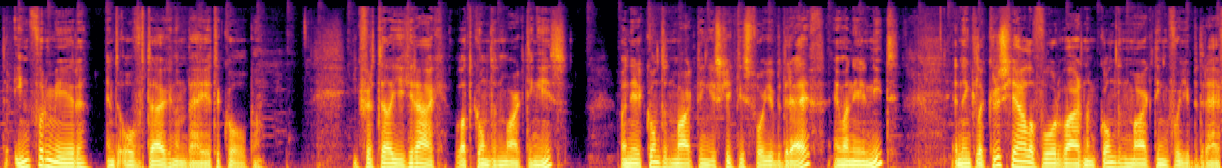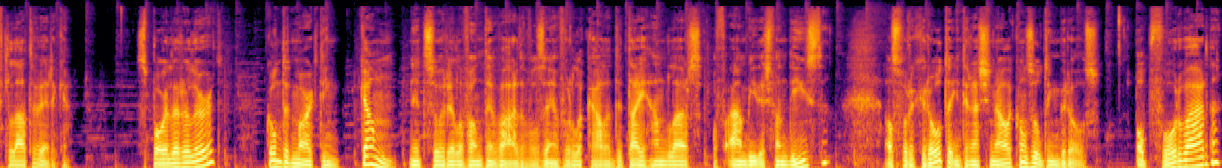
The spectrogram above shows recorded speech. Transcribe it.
te informeren en te overtuigen om bij je te kopen. Ik vertel je graag wat content marketing is, wanneer content marketing geschikt is voor je bedrijf en wanneer niet, en enkele cruciale voorwaarden om content marketing voor je bedrijf te laten werken. Spoiler alert: content marketing kan net zo relevant en waardevol zijn voor lokale detailhandelaars of aanbieders van diensten als voor grote internationale consultingbureaus op voorwaarde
